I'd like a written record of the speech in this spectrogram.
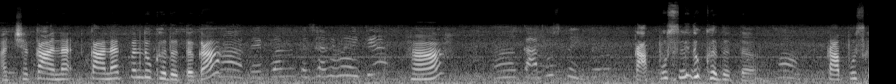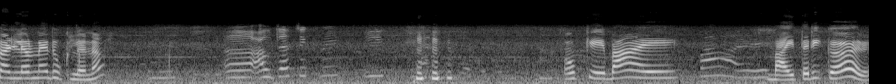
अच्छा कानात कानात पण दुखत होतं का? हा ते पण कशाने माहिती हा? कापूस नाही. कापूसने दुखत होतं. हा. कापूस काढल्यावर नाही दुखलं ना? ओके बाय. बाय. बाय तरी कर.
